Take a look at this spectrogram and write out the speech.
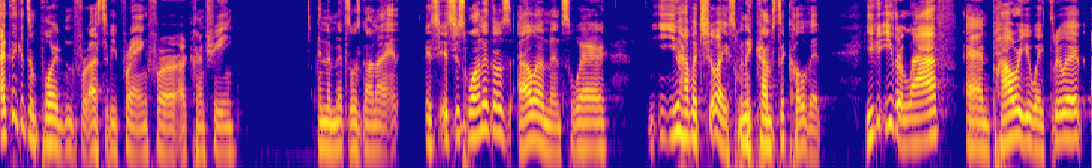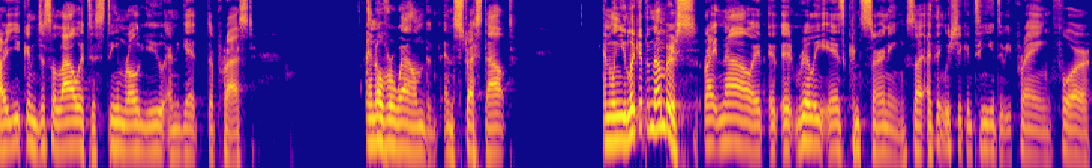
I think it's important for us to be praying for our country in the midst of what's going on. And it's it's just one of those elements where you have a choice when it comes to COVID. You can either laugh and power your way through it, or you can just allow it to steamroll you and get depressed and overwhelmed and stressed out. And when you look at the numbers right now, it, it, it really is concerning. So I think we should continue to be praying for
